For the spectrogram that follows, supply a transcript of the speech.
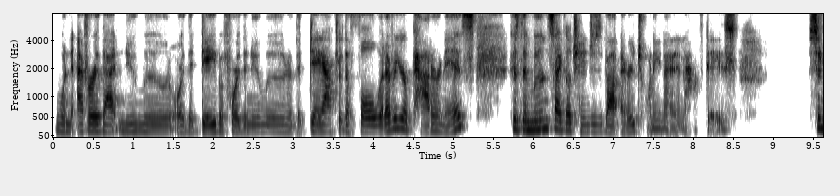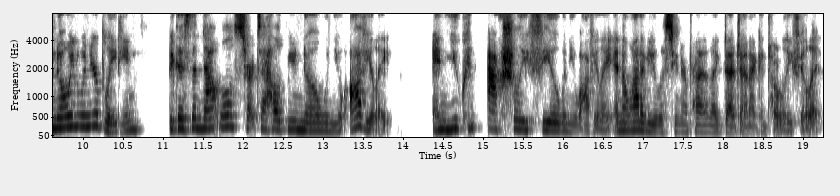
whenever that new moon or the day before the new moon or the day after the full, whatever your pattern is, because the moon cycle changes about every 29 and a half days. So knowing when you're bleeding, because then that will start to help you know when you ovulate and you can actually feel when you ovulate. And a lot of you listening are probably like, Dad, Jen, I can totally feel it.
